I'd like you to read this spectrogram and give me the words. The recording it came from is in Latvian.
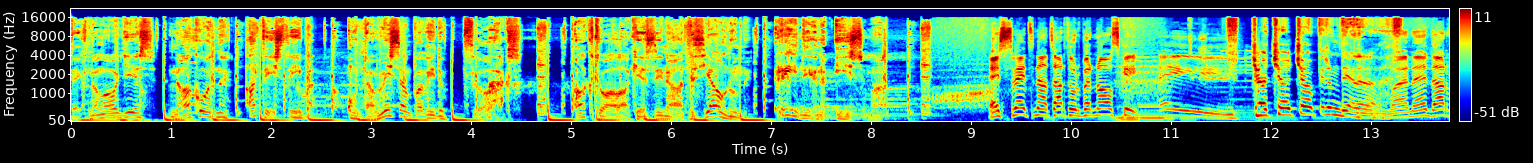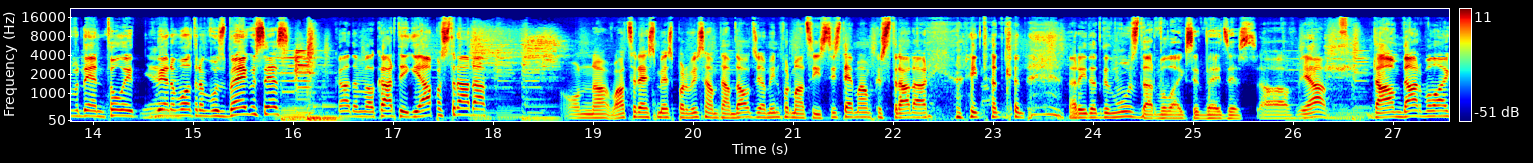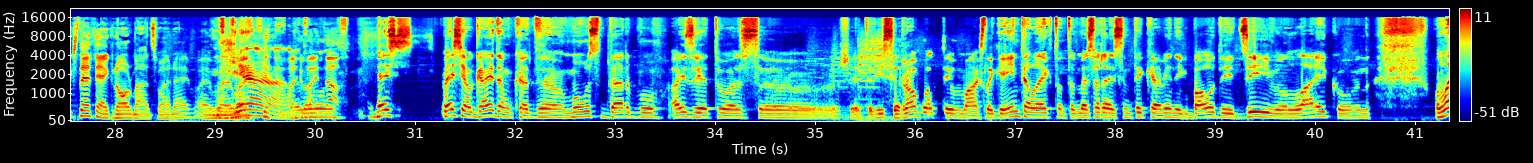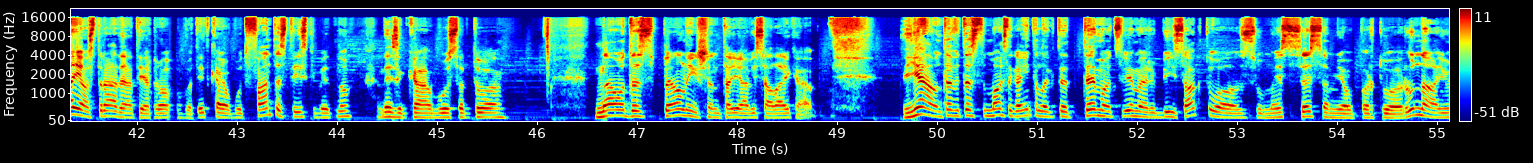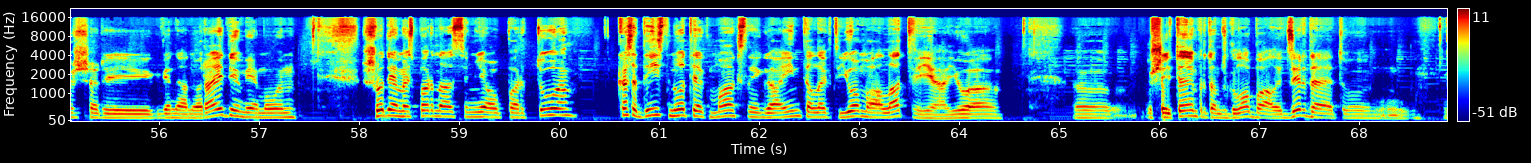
tehnoloģijas, nākotne, attīstība un tam visam pa vidu cilvēks. Aktuālākie zinātnīs jaunumi - rītdiena īsumā. Es sveicināts Artur Bernovski. Hei! Čau, čau, čau, pirmdienā! Vai ne? Darba diena tūlīt Jā. vienam otram būs beigusies. Kādam vēl kārtīgi jāpastrādā. Un uh, atcerēsimies par visām tām daudzajām informācijas sistēmām, kas strādā arī, arī, tad, kad, arī tad, kad mūsu darba laiks ir beidzies. Uh, jā, tām darba laiks netiek normēts, vai ne? Vai, vai, vai, Jā, vai, vai nu, tā? mēs, mēs jau gaidām, kad uh, mūsu darbu aizvietos uh, šie visi roboti un mākslīgie intelekti, un tad mēs varēsim tikai vienīgi baudīt dzīvi un laiku. Un, un lai jau strādā tie roboti, it kā jau būtu fantastiski, bet nu, nezinu, kā būs ar to naudas pelnīšanu tajā visā laikā. Jā, un tad tas mākslīgā intelekta temats vienmēr ir bijis aktuāls, un mēs esam jau par to runājuši arī vienā no raidījumiem. Šodien mēs parunāsim jau par to, kas tad īsti notiek mākslīgā intelekta jomā Latvijā. Jo uh, šī tēma, protams, globāli ir dzirdēta,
